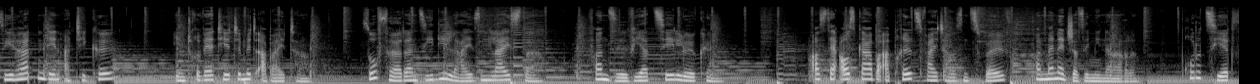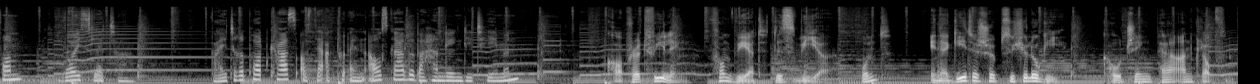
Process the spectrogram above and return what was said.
Sie hörten den Artikel Introvertierte Mitarbeiter. So fördern Sie die leisen Leister von Silvia C. Löken. Aus der Ausgabe April 2012 von Managerseminare. Produziert von Voiceletter. Weitere Podcasts aus der aktuellen Ausgabe behandeln die Themen Corporate Feeling vom Wert des Wir und energetische Psychologie, Coaching per Anklopfen.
